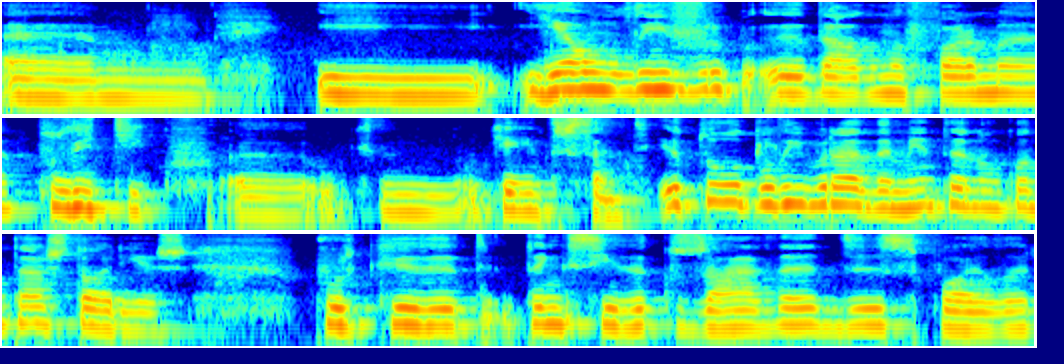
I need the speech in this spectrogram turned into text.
um, e, e, é um livro, eh, de alguma forma, político, uh, o, que, o que é interessante. Eu estou deliberadamente a não contar histórias, porque tenho sido acusada de spoiler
